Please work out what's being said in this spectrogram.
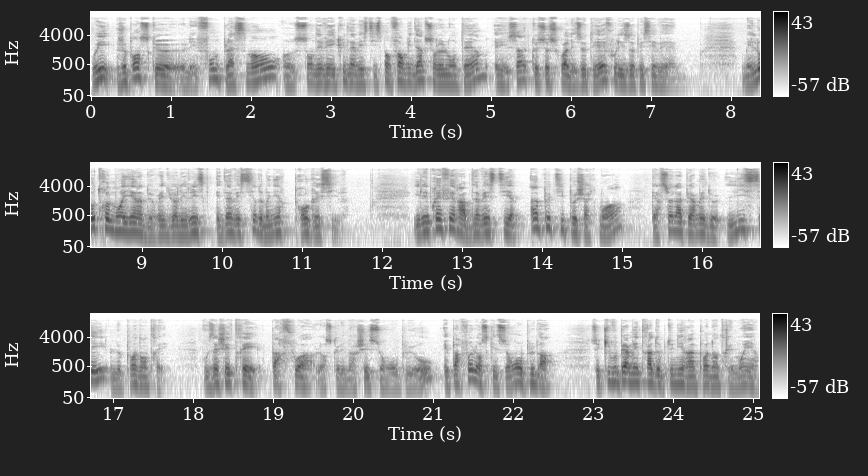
Oui, je pense que les fonds de placement euh, sont des véhicules d'investissement formidables sur le long terme, et ça, que ce soit les ETF ou les OPCVM. Mais l'autre moyen de réduire les risques est d'investir de manière progressive. Il est préférable d'investir un petit peu chaque mois, car cela permet de lisser le point d'entrée. Vous achèterez parfois lorsque les marchés seront au plus haut et parfois lorsqu'ils seront au plus bas, ce qui vous permettra d'obtenir un point d'entrée moyen.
